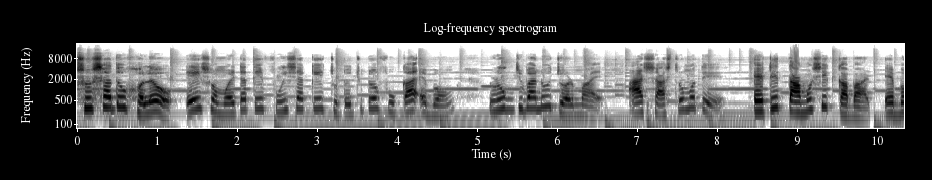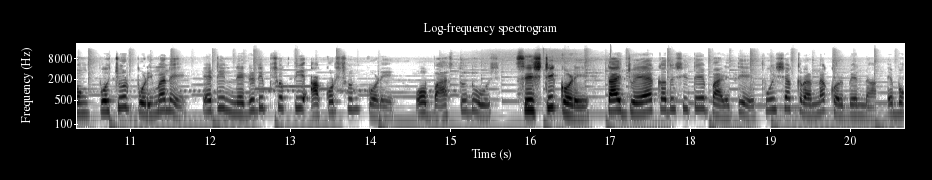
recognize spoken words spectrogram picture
সুস্বাদু হলেও এই সময়টাতে পুঁই শাকে ছোট ছোট ফুকা এবং রোগ জীবাণু জন্মায়। আর শাস্ত্রমতে এটি তামসিক খাবার এবং প্রচুর পরিমাণে এটি নেগেটিভ শক্তি আকর্ষণ করে। ও বাস্তুদোষ সৃষ্টি করে, তাই জয়া একাদশীতে বাড়িতে পুঁইশাক রান্না করবেন না এবং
